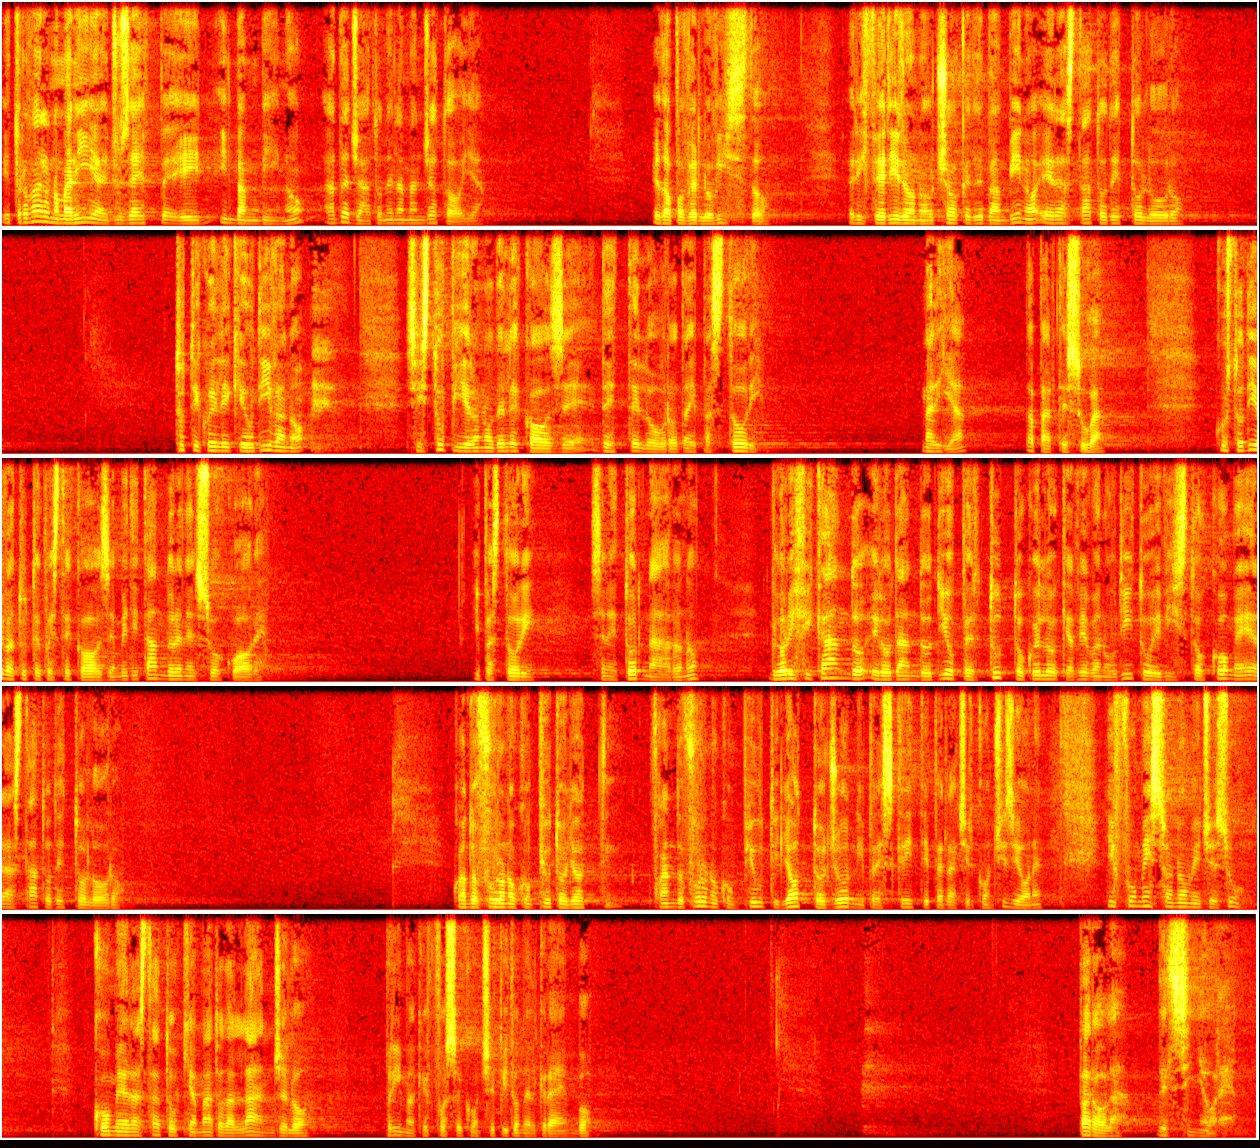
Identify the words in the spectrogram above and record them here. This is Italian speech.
e trovarono Maria e Giuseppe e il bambino adagiato nella mangiatoia. E dopo averlo visto, riferirono ciò che del bambino era stato detto loro. Tutti quelli che udivano si stupirono delle cose dette loro dai pastori. Maria, da parte sua, custodiva tutte queste cose, meditandole nel suo cuore. I pastori se ne tornarono glorificando e lodando Dio per tutto quello che avevano udito e visto come era stato detto loro. Quando furono, otti, quando furono compiuti gli otto giorni prescritti per la circoncisione, gli fu messo a nome Gesù, come era stato chiamato dall'angelo prima che fosse concepito nel grembo. Parola del Signore.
